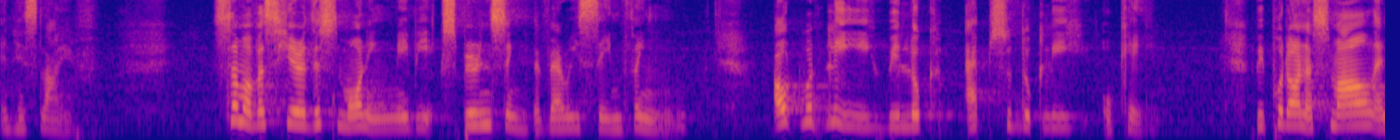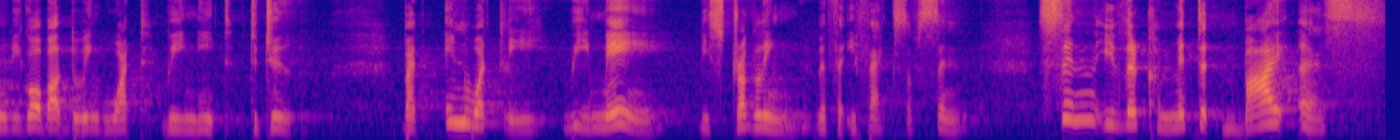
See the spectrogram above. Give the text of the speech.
in his life. Some of us here this morning may be experiencing the very same thing. Outwardly, we look absolutely okay. We put on a smile and we go about doing what we need to do. But inwardly, we may be struggling with the effects of sin sin either committed by us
